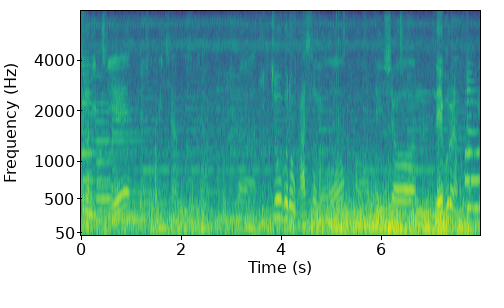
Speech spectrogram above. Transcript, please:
그런 입지에 펜션이 위치하고 있습니다. 자, 뒤쪽으로 갔어요. 어, 펜션 내부를 한번 공개해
